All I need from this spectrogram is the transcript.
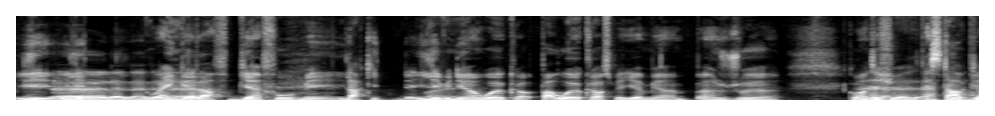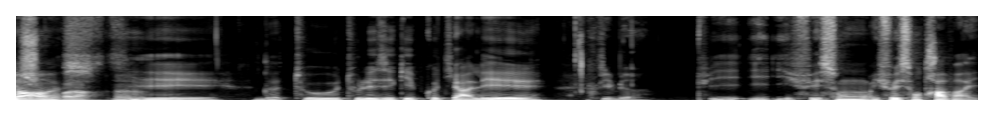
Il, il est- Euh, là, bien formé. Il, a il est venu un world class, pas world class player, mais un, un joueur. Comment Ouais, dire Established. Voilà. De tout, tous les équipes qu'on y allait, puis bien. puis il, fait son, il fait son travail.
